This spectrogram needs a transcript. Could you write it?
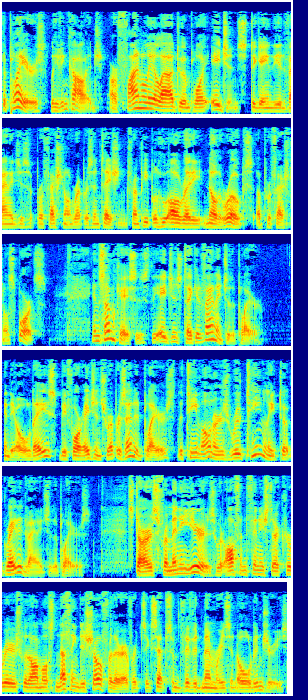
The players, leaving college, are finally allowed to employ agents to gain the advantages of professional representation from people who already know the ropes of professional sports. In some cases, the agents take advantage of the player. In the old days, before agents represented players, the team owners routinely took great advantage of the players. Stars for many years would often finish their careers with almost nothing to show for their efforts except some vivid memories and old injuries.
